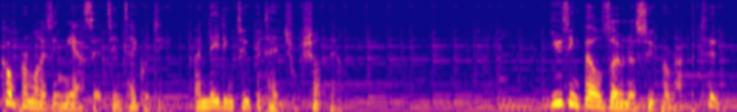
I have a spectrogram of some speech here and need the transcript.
compromising the asset's integrity and leading to potential shutdown. Using Belzona SuperWrap 2,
